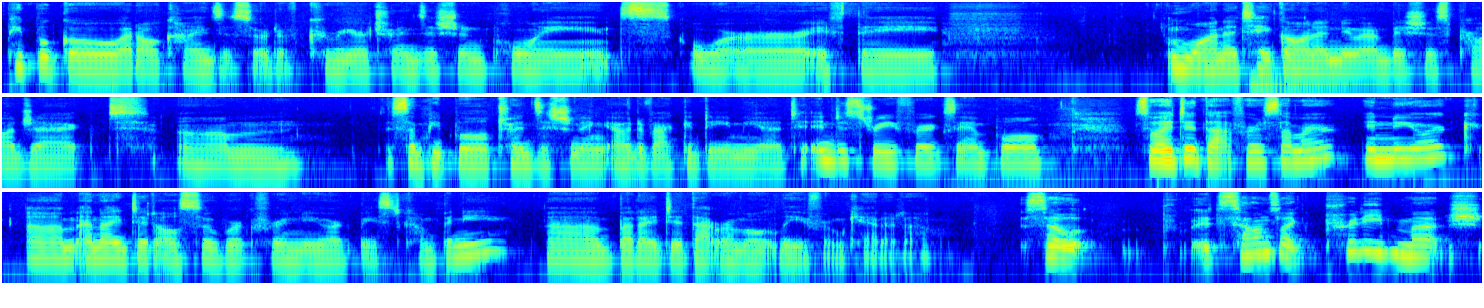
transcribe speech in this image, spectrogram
people go at all kinds of sort of career transition points, or if they want to take on a new ambitious project. Um, some people transitioning out of academia to industry, for example. So I did that for a summer in New York, um, and I did also work for a New York based company, uh, but I did that remotely from Canada. So it sounds like pretty much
